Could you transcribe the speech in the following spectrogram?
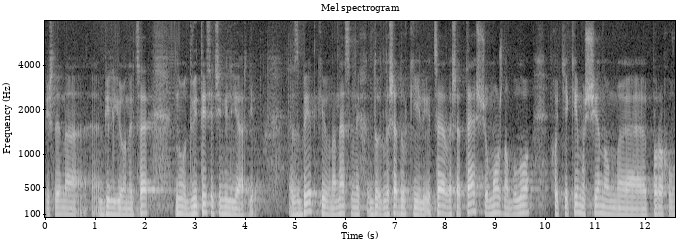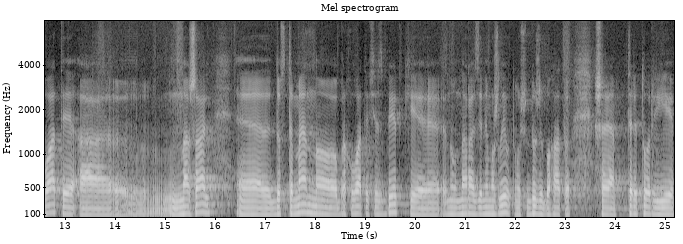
пішли на е, більйони. Це ну, 2000 мільярдів збитків, нанесених лише довкіллю. І це лише те, що можна було хоч якимось чином е, порахувати, а е, на жаль, е, достеменно обрахувати всі збитки ну, наразі неможливо, тому що дуже багато ще території.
